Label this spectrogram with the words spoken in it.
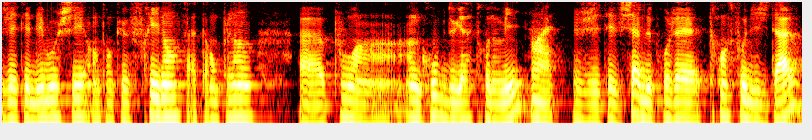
j'ai été débauché en tant que freelance à temps plein euh, pour un, groupe de gastronomie. J'étais le chef de projet Transfo Digital,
